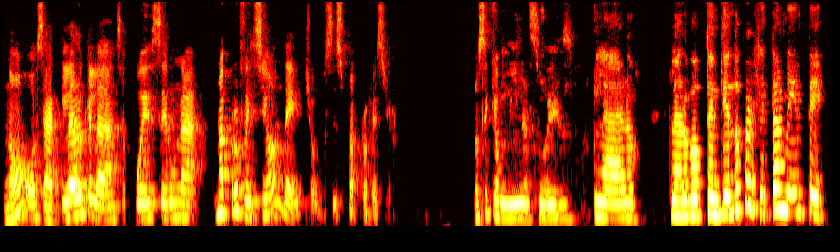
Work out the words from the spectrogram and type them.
¿No? O sea, claro que la danza puede ser una, profesión, de hecho, pues es una profesión. No sé qué opinas sí, Claro, claro, te entiendo perfectamente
